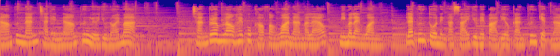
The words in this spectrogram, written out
น้ำพึ่งนั้น ฉันเห็นน้ำพึ่งเหลืออยู่น้อยมาก ฉันเริ่มเล่าให้พวกเขาฟังว่านานมาแล้ว มีแมลงวันและพึ่งตัวหนึ่งอาศัยอยู่ในป่าเดียวกันพึ่งเก็บน้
